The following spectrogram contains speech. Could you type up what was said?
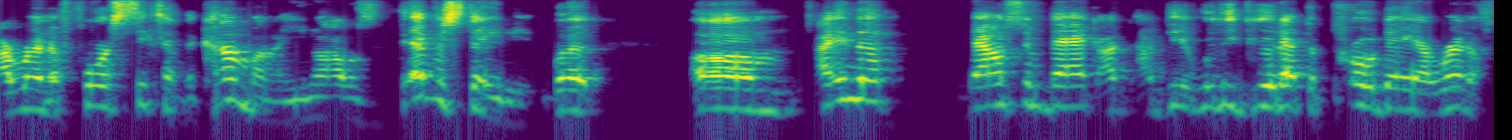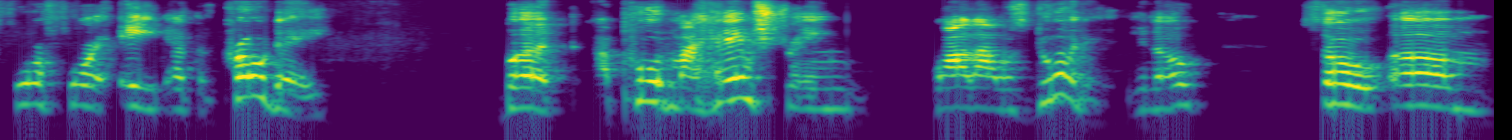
I ran a four six at the combine. You know, I was devastated. But um, I ended up bouncing back. I, I, did really good at the pro day. I ran a 448 at the pro day, but I pulled my hamstring while I was doing it, you know? So um,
